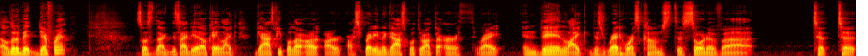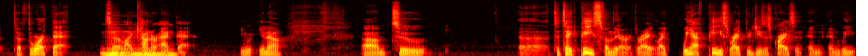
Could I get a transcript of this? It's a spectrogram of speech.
A little bit different. So it's like this idea, okay, like God's people are are are spreading the gospel throughout the earth, right? And then like this red horse comes to sort of uh to to to thwart that, to like Mm. counteract that. You you know, um to uh to take peace from the earth, right? Like we have peace right through Jesus Christ and and, and we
